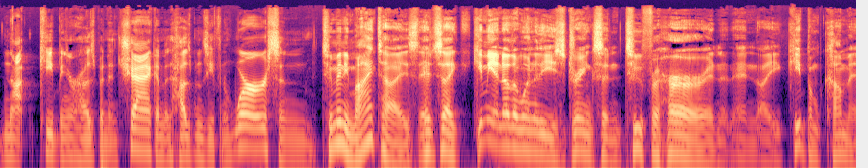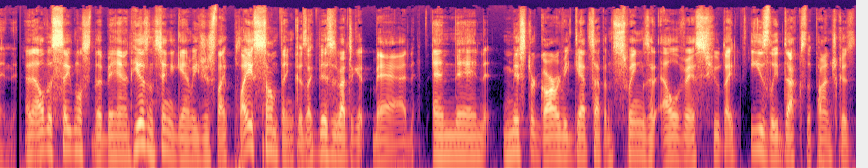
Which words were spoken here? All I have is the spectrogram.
not keeping her husband in check. And the husband's even worse. And Too many Mai Tais. It's like, give me another one of these drinks and two for her and, and like keep them coming. And Elvis signals to the band. He doesn't sing again, but he's just like, play something because like this is about to get bad. And then Mr. Garvey gets up and swings at Elvis, who like easily ducks the punch because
